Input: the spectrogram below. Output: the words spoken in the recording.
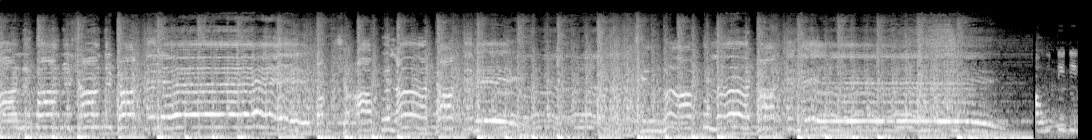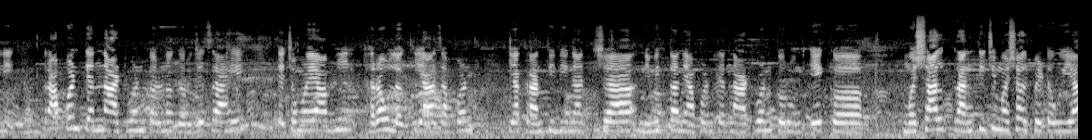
आन बान शान ठाकरे. पक्ष आपला ठाकरे. चिन्ह आपलं ठाकरे. आहुती दिली तर आपण त्यांना आठवण करणं गरजेचं आहे. त्याच्यामुळे आम्ही ठरवलं की आज आपण या क्रांती दिनाच्या निमित्ताने आपण त्यांना आठवण करून एक मशाल क्रांतीची मशाल पेटवूया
